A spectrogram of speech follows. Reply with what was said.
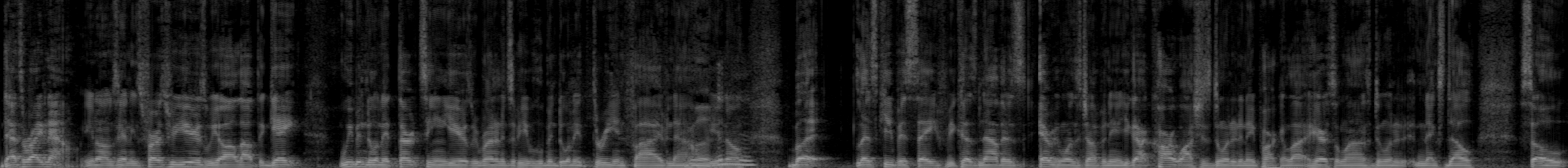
that's right now. You know what I'm saying? These first few years, we all out the gate. We've been doing it 13 years. We're running into people who've been doing it three and five now. You know, mm-hmm. but let's keep it safe because now there's everyone's jumping in. You got car washes doing it in a parking lot, hair salons doing it next door. So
